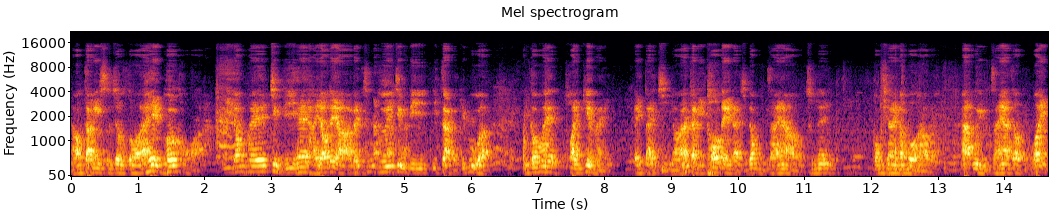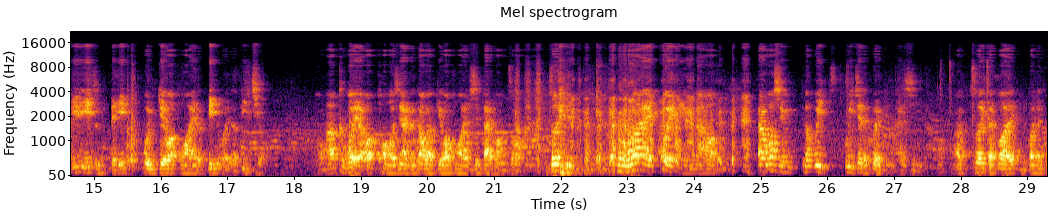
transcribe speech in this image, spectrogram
然后张医师就说：“哎，不好看啊，伊讲迄政治迄害了了啊，要出去政治，伊早就去舞啊。伊讲迄环境的诶代志吼，咱家己土地代志拢毋知影哦，剩咧讲啥也拢无效。”啊，有知影走，我会记得迄阵第一本叫我看迄个《冰毁的地球》，啊，去尾啊，我看无啥人到尾叫我看迄个《时代方舟》，所以我的过程啦吼，啊，我想那为为这个过程开始啦，吼，啊，所以在我毋管咧讲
